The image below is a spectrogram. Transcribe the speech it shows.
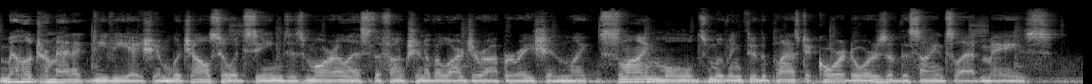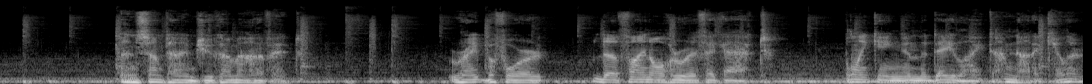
melodramatic deviation, which also, it seems, is more or less the function of a larger operation, like slime molds moving through the plastic corridors of the science lab maze. And sometimes you come out of it right before the final horrific act, blinking in the daylight. I'm not a killer.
